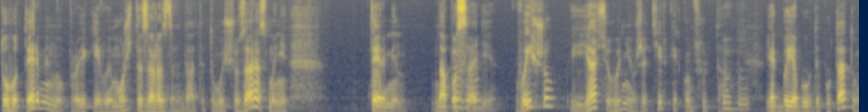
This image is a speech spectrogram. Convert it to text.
того терміну, про який ви можете зараз згадати. Тому що зараз мені термін на посаді вийшов, і я сьогодні вже тільки консультант. Якби я був депутатом,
